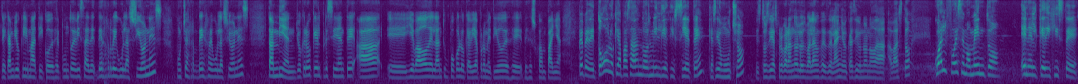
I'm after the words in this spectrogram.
de cambio climático, desde el punto de vista de desregulaciones, muchas de regulaciones. También yo creo que el presidente ha eh, llevado adelante un poco lo que había prometido desde, desde su campaña. Pepe, de todo lo que ha pasado en 2017, que ha sido mucho, estos días preparando los balances del año, casi uno no da abasto, ¿cuál fue ese momento en el que dijiste,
